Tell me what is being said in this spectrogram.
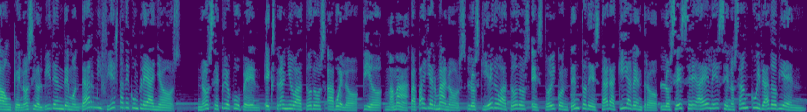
Aunque no se olviden de montar mi fiesta de cumpleaños. No se preocupen, extraño a todos, abuelo, tío, mamá, papá y hermanos, los quiero a todos, estoy contento de estar aquí adentro, los SALS nos han cuidado bien.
